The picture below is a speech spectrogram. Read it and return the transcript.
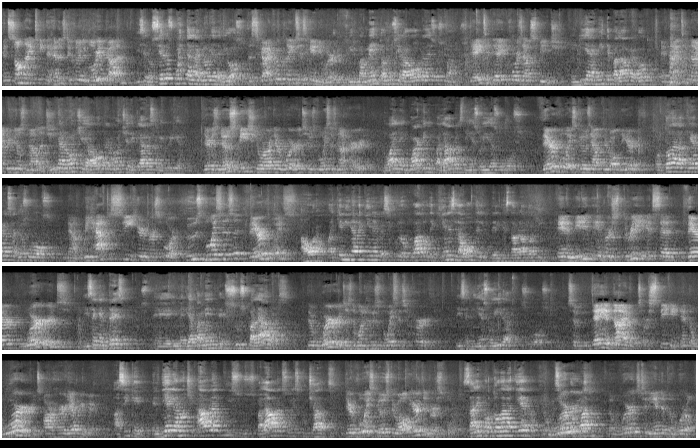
In Psalm 19, the heavens declare the glory of God, Dice, los cielos cuentan la gloria de Dios, the sky proclaims his handiwork, el firmamento anuncia la obra de sus manos. day to day pours out speech, Un día emite palabra al otro, and night to night reveals y knowledge. una noche a otra noche declara sabiduría. There is no speech, nor are there words whose voice is not heard. No hay lenguaje ni palabras, ni es oída su voz. Their voice goes out through all the earth. Por toda la tierra salió su voz. Now, we have to see here in verse 4 whose voice is it? Their voice. Ahora, hay que mirar aquí en el versículo 4 de quién es la voz del, del que está hablando aquí. And immediately in verse 3, it said, Their words. Dice en el 3, eh, inmediatamente, sus palabras. Their words is the one whose voice is heard. Dice, ni es oída su voz. So day and night are speaking, and the words are heard everywhere. Así que el día y la noche hablan y sus palabras son escuchadas. Their voice goes through all the earth in verse 4. Sale por toda la tierra. The Versículo 4 words, the words to the end of the world.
